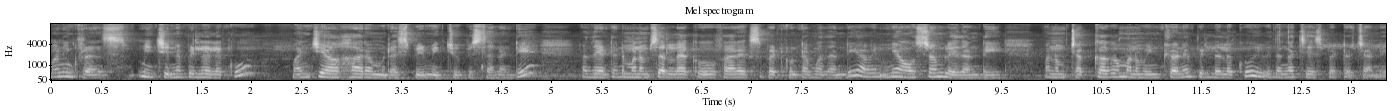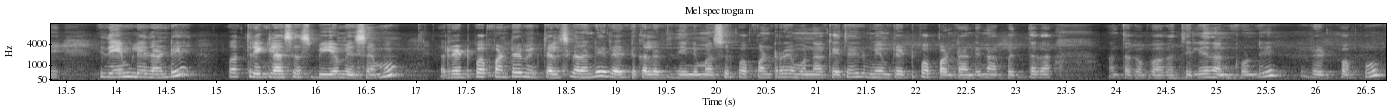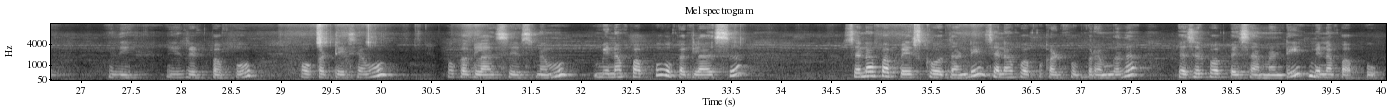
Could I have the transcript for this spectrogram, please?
Morning friends మీ చిన్నపిల్లలకు మంచి ఆహారం రెసిపీ మీకు చూపిస్తానండి. అదేంటంటే మనం సెర్లాకు ఫారెక్స్ పెట్టుకుంటాం కదండి అవన్నీ అవసరం లేదండి. మనం చక్కగా మనం ఇంట్లోనే పిల్లలకు ఈ విధంగా చేసి పెట్టొచ్చండి. ఇదేం లేదండి త్రీ గ్లాసెస్ బియ్యం వేసాము. రెడ్ పప్పు అంటే మీకు తెలుసు కదండి రెడ్ కలర్ దీన్ని మసూర్ పప్పు అంటారు ఏమో నాకైతే మేము రెడ్ పప్పు అంటా అండి. నాకు పెద్దగా అంతగా బాగా తెలియదు అనుకోండి. రెడ్ పప్పు ఇది ఈ రెడ్ పప్పు ఒకటి వేసాము ఒక గ్లాస్ వేసినాము. మినపప్పు ఒక గ్లాసు. శనగపప్పు వేసుకోవద్దండి. శనగపప్పు కడుపు ఉబ్బరం కదా. పెసరపప్పు వేసామండి మినపప్పు.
